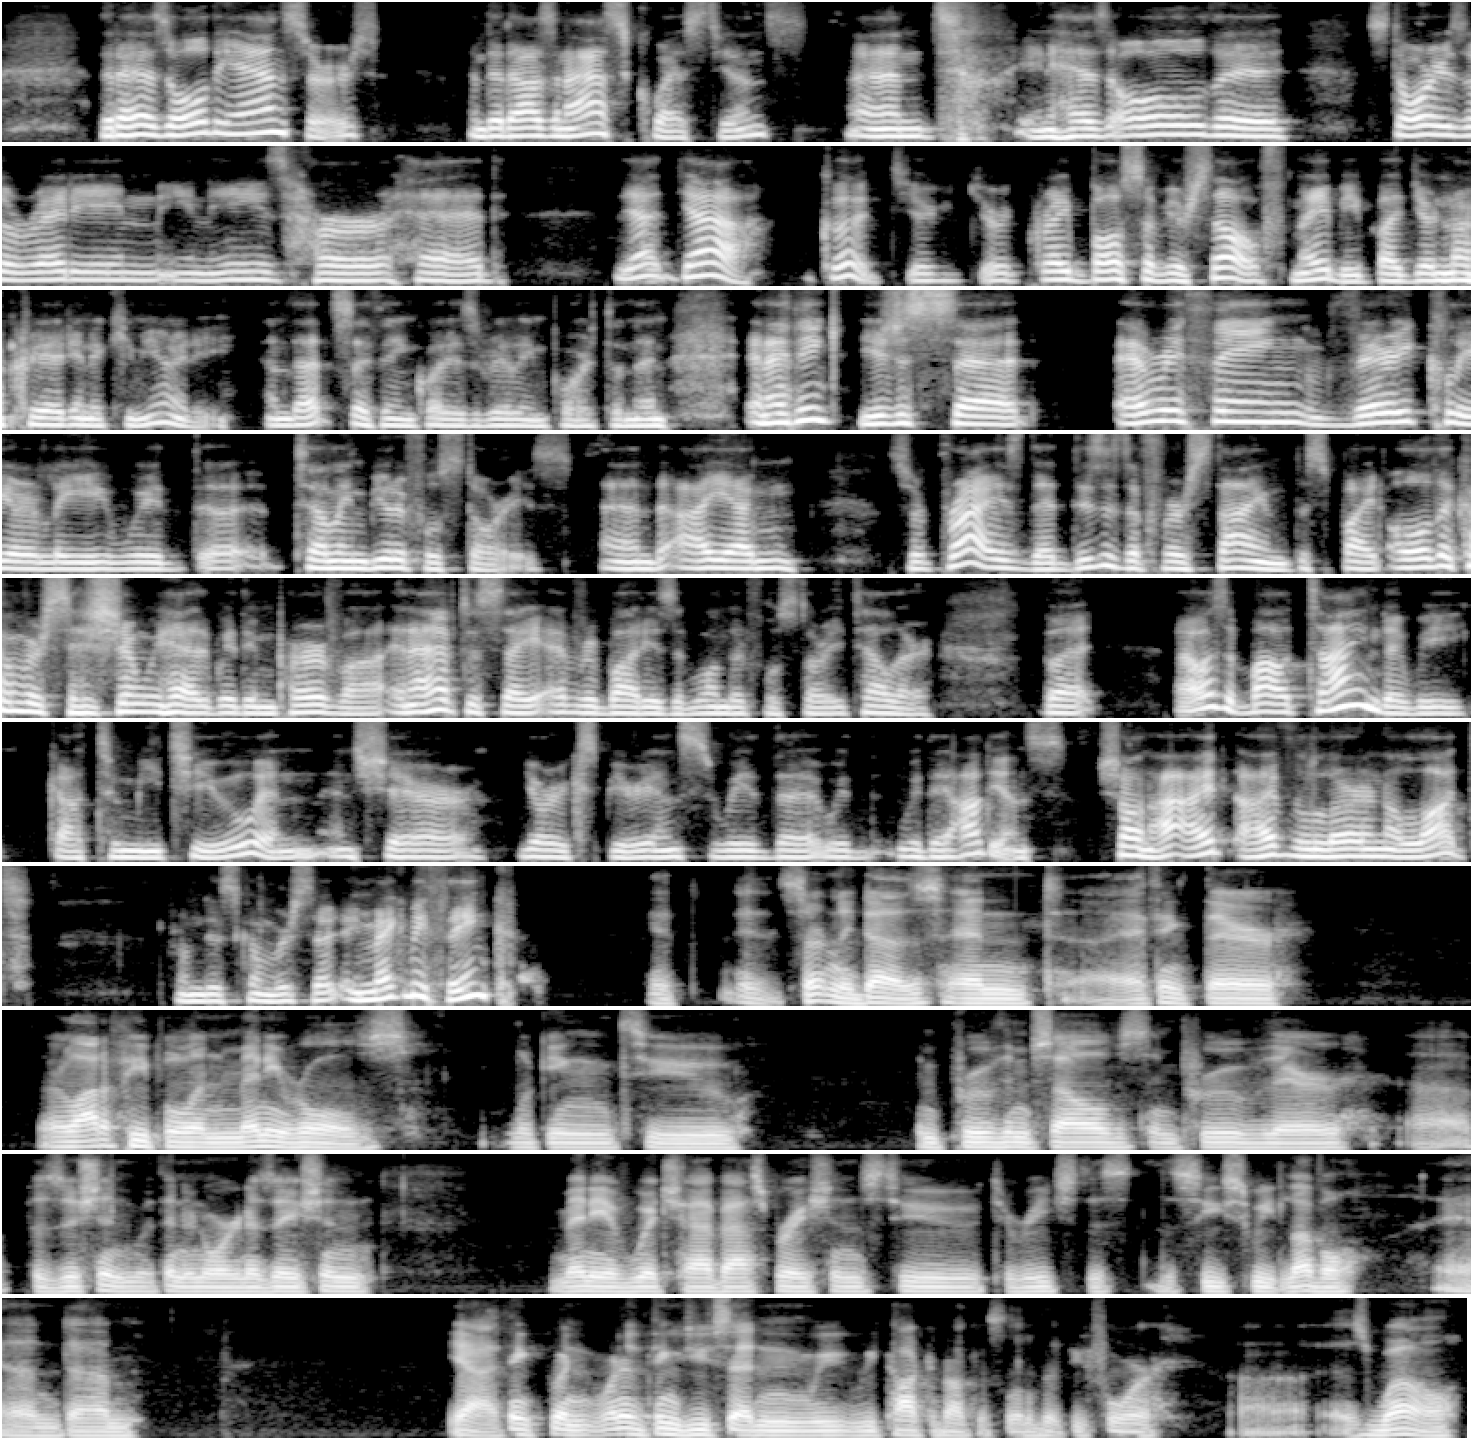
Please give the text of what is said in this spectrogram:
that has all the answers and that doesn't ask questions and it has all the stories already in, in his, her head, yeah, yeah, good. You're, you're a great boss of yourself, maybe, but you're not creating a community. And that's, I think, what is really important. And, and I think you just said, everything very clearly with uh, telling beautiful stories. And I am surprised that this is the first time, despite all the conversation we had with Imperva. And I have to say, everybody is a wonderful storyteller. But it was about time that we got to meet you and, and share your experience with the with with the audience. Sean, I I've learned a lot from this conversation. It made me think it it certainly does, and I think there there are a lot of people in many roles looking to improve themselves, improve their uh, position within an organization. Many of which have aspirations to to reach this the C suite level, and um, yeah, I think when one of the things you said, and we we talked about this a little bit before uh, as well,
